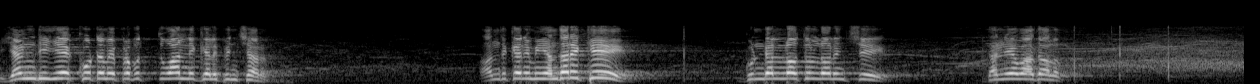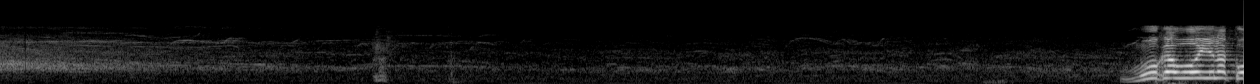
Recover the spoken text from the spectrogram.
ఎన్డీఏ కూటమి ప్రభుత్వాన్ని గెలిపించారు. అందుకని మీ అందరికీ గుండెల్లోతుల్లో నుంచి ధన్యవాదాలు. మూగబోయిన కోడి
